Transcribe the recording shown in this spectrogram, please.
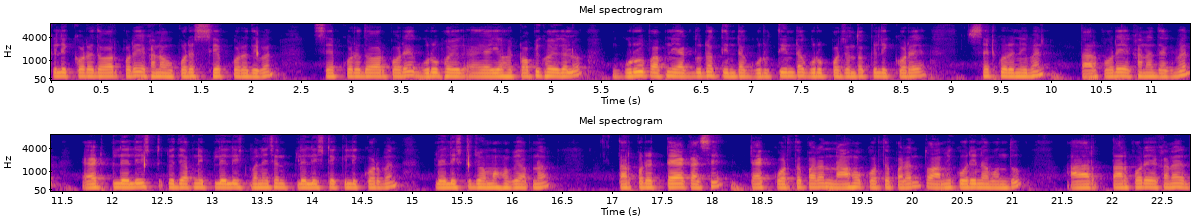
ক্লিক করে দেওয়ার পরে এখানে উপরে সেভ করে দিবেন। সেভ করে দেওয়ার পরে গ্রুপ হয়ে টপিক হয়ে গেল। গ্রুপ আপনি এক, দুটো, তিনটা গ্রুপ তিনটা গ্রুপ পর্যন্ত ক্লিক করে সেট করে নেবেন। তারপরে এখানে দেখবেন অ্যাড প্লেলিস্ট যদি আপনি প্লেলিস্ট বানিয়েছেন প্লেলিস্টে ক্লিক করবেন। প্লেলিস্টে জমা হবে আপনার। তারপরে ট্যাগ আছে। ট্যাগ করতে পারেন, নাও করতে পারেন, তো আমি করি না বন্ধু। আর তারপরে এখানে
